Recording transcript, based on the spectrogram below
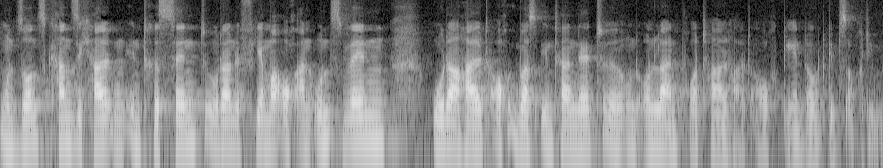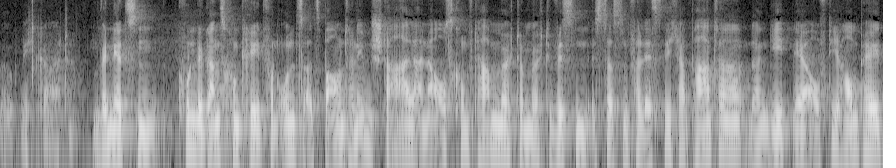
und sonst kann sich halt ein Interessent oder eine Firma auch an uns wenden oder halt auch übers Internet äh, und Online-Portal halt auch gehen. Dort gibt es auch die Möglichkeit. Wenn jetzt ein Kunde ganz konkret von uns als Bauunternehmen Stahl eine Auskunft haben möchte und möchte wissen, ist das ein verlässlicher Partner, dann geht er auf die Homepage,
